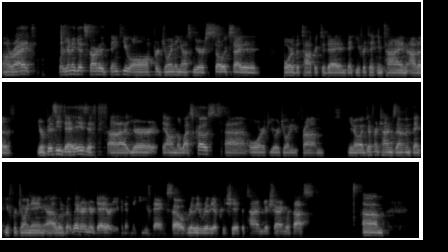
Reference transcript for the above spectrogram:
All right, we're going to get started. Thank you all for joining us. We are so excited for the topic today, and thank you for taking time out of your busy days if uh, you're on the West Coast uh, or if you are joining from you know a different time zone. Thank you for joining uh, a little bit later in your day or even in the evening. So really, really appreciate the time you're sharing with us. Um,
